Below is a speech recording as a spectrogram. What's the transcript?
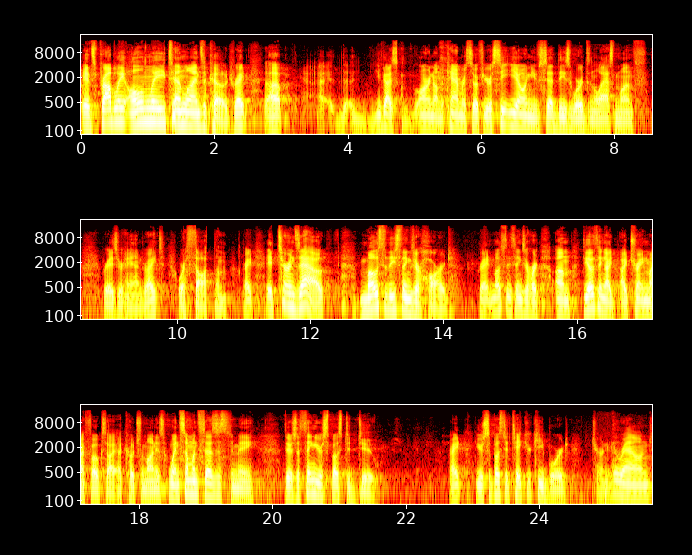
It's probably only 10 lines of code, right? Uh, you guys aren't on the camera, so if you're a CEO and you've said these words in the last month, raise your hand, right? Or thought them, right? It turns out most of these things are hard, right? Most of these things are hard. Um, the other thing I, I train my folks, I, I coach them on, is when someone says this to me, there's a thing you're supposed to do, right? You're supposed to take your keyboard, turn it around,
